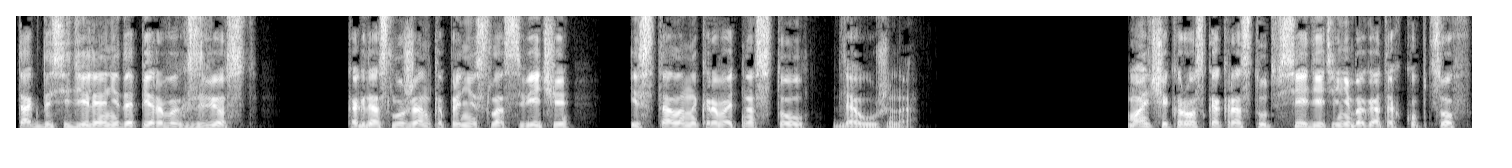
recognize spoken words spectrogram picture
Так досидели они до первых звезд, когда служанка принесла свечи и стала накрывать на стол для ужина. Мальчик рос, как растут все дети небогатых купцов,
